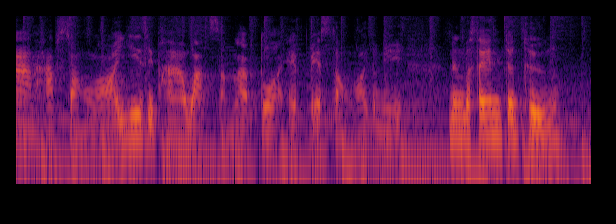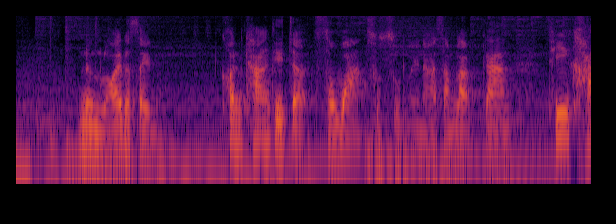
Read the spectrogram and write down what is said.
มากๆนะครับ 225 วัตต์สำหรับตัว FS 200 ตัวนี้ 1%จนถึง 100% ค่อนข้างที่จะสว่างสุดๆเลยนะสำหรับการที่ใคร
